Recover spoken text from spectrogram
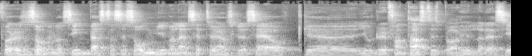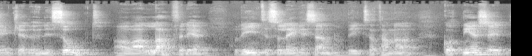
förra säsongen och sin bästa säsong i Valencia-tröjan skulle jag säga och gjorde det fantastiskt bra. Hyllades egentligen unisont av alla för det. Och det är inte så länge sedan. Det är inte så att han har gått ner sig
